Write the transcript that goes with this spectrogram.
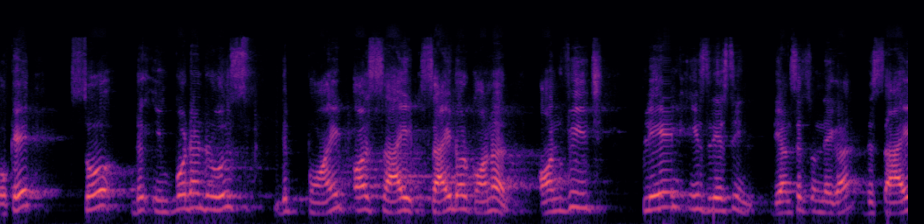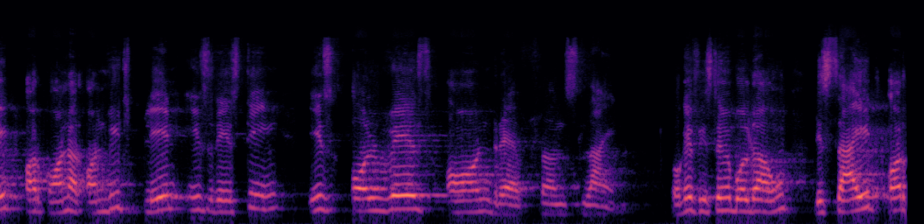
Okay so the important rules the point और साइड साइड और corner on which plane is resting ध्यान से सुननेगा द साइड और corner on which plane is resting is always on reference line okay फिर से मैं बोल रहा हूँ द साइड और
